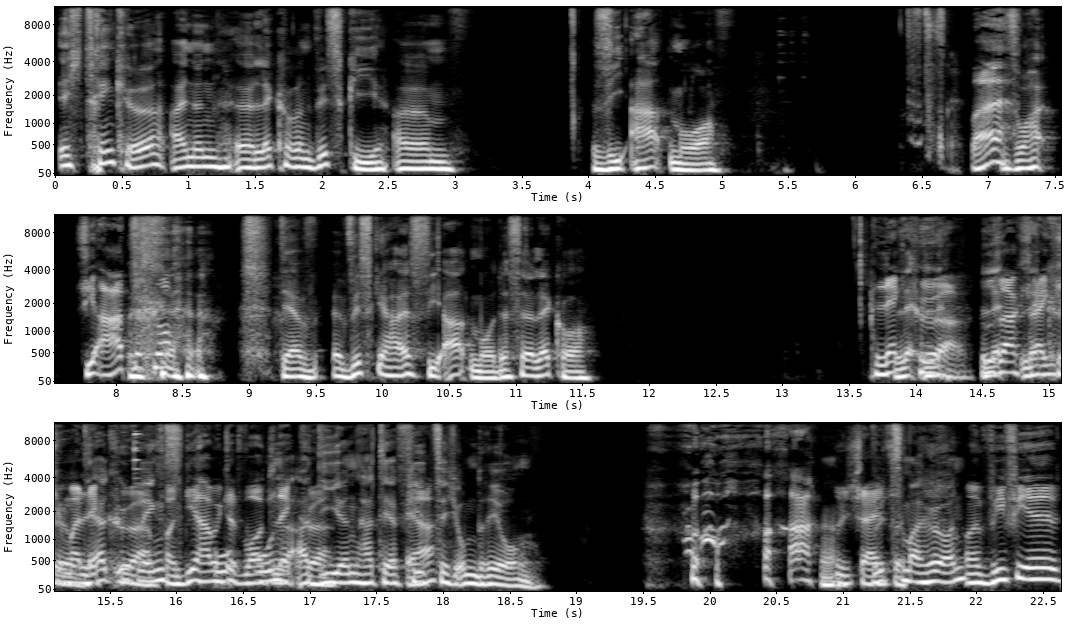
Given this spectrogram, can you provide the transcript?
Ich trinke einen äh, leckeren Whisky. Ähm, The Artmore. Was? So, Sie atmet noch? Der äh, Whisky heißt die Atmo, das ist ja lecker. Lekör. Du Le- sagst Le- eigentlich immer Lekör. Von dir habe ich das Wort Ohne Lekör. Addieren hat der 40 Umdrehungen. Ach, du Willst Scheiße. du mal hören? Und wie viel,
